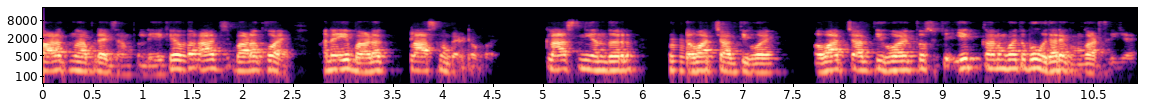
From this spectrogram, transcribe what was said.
બાળકનું આપણે એક્ઝામ્પલ લઈએ કે આ જ બાળક હોય અને એ બાળક ક્લાસમાં બેઠો હોય. ક્લાસની અંદર અવાજ ચાલતી હોય. અવાજ ચાલતી હોય તો શું એક કાનમાં હોય તો બહુ વધારે ઘોંઘાટ થઈ જાય.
